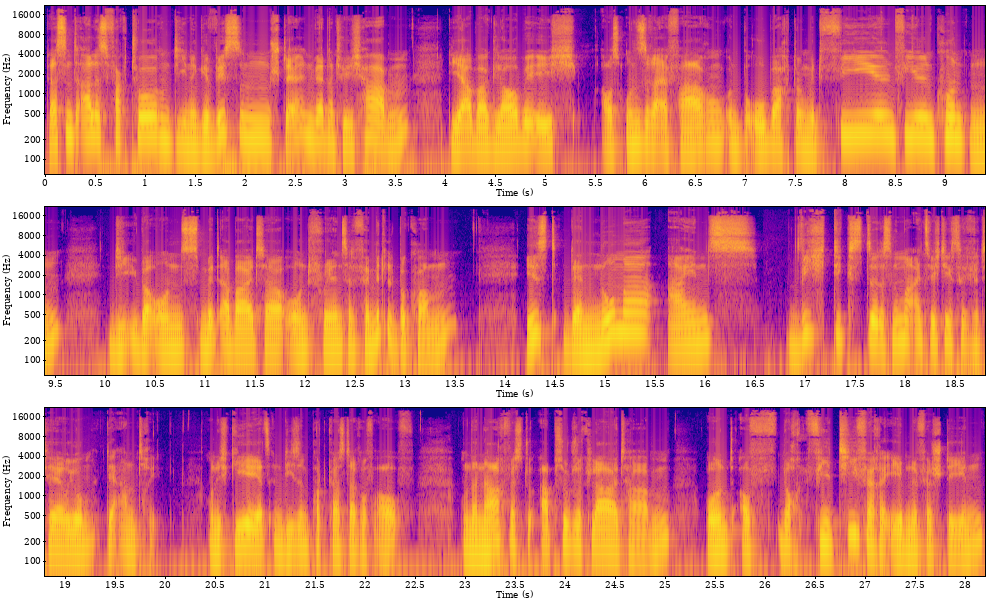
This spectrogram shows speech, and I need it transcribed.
Das sind alles Faktoren, die einen gewissen Stellenwert natürlich haben, die aber, glaube ich, aus unserer Erfahrung und Beobachtung mit vielen, vielen Kunden, die über uns Mitarbeiter und Freelancer vermittelt bekommen, ist der Nummer eins wichtigste, das Nummer eins wichtigste Kriterium der Antrieb. Und ich gehe jetzt in diesem Podcast darauf auf und danach wirst du absolute Klarheit haben und auf noch viel tieferer Ebene verstehen,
